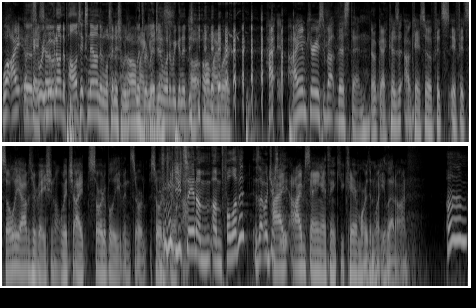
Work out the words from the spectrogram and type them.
Well, I Uh, okay. so we're moving on to politics now, and then we'll finish with, Oh with religion. goodness. What are we going to do? Oh, oh my word! I, I am curious about this then. Okay. Because okay, so if it's if it's solely observational, which I sort of believe and sort sort of you saying I'm I'm full of it? Is that what you're saying? I I'm saying I think you care more than what you let on. Um,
